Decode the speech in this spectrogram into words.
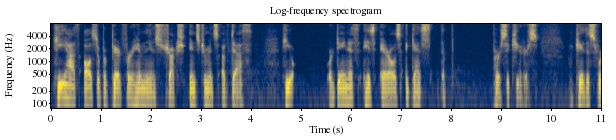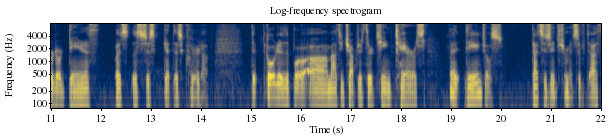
He hath also prepared for him the instruct- instruments of death. He ordaineth his arrows against the persecutors. Okay, this word ordaineth. Let's let's just get this cleared up. The, go to the uh, Matthew chapter thirteen. Tares, the the angels. That's his instruments of death.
